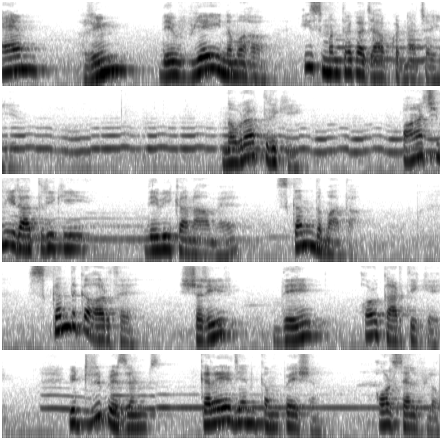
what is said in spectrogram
एम रिम देव्यय नमः इस मंत्र का जाप करना चाहिए। नवरात्रि की पांचवी रात्रि की देवी का नाम है स्कंद माता। स्कंद का अर्थ है शरीर, देह और Kartikeya. It represents courage and compassion और सेल्फ लव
